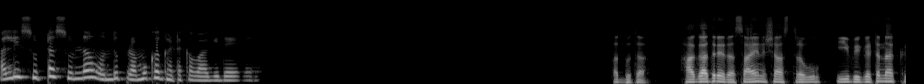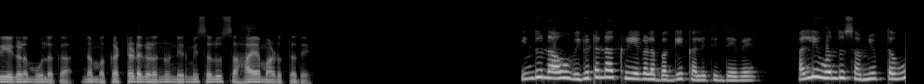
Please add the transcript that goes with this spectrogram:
ಅಲ್ಲಿ ಸುಟ್ಟ ಸುಣ್ಣ ಒಂದು ಪ್ರಮುಖ ಘಟಕವಾಗಿದೆ. ಅದ್ಭುತ. ಹಾಗಾದರೆ ರಸಾಯನಶಾಸ್ತ್ರವು ಈ ವಿಘಟನಾ ಕ್ರಿಯೆಗಳ ಮೂಲಕ ನಮ್ಮ ಕಟ್ಟಡಗಳನ್ನು ನಿರ್ಮಿಸಲು ಸಹಾಯ ಮಾಡುತ್ತದೆ. ಇಂದು ನಾವು ವಿಘಟನಾ ಕ್ರಿಯೆಗಳ ಬಗ್ಗೆ ಕಲಿತಿದ್ದೇವೆ. ಅಲ್ಲಿ ಒಂದು ಸಂಯುಕ್ತವು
